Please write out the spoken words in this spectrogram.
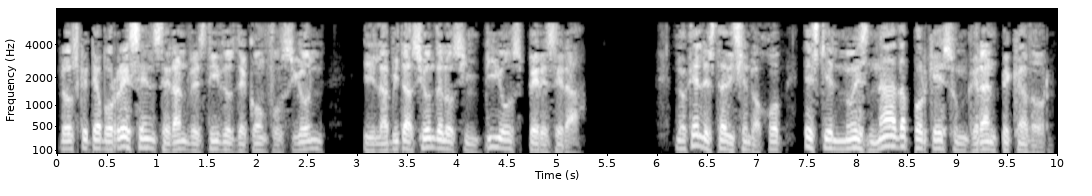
Los que te aborrecen serán vestidos de confusión, y la habitación de los impíos perecerá. Lo que él está diciendo a Job es que él no es nada porque es un gran pecador.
